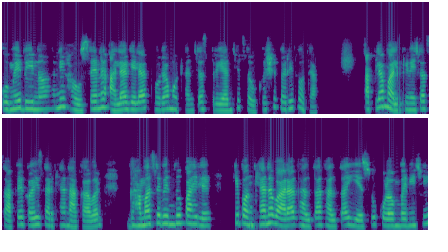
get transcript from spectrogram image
उमेदीनं आणि हौसेने आल्या गेल्या थोड्या मोठ्यांच्या स्त्रियांची चौकशी करीत होत्या. आपल्या मालकिणीच्या चाफेकळीसारख्या नाकावर घामाचे बिंदू पाहिले की पंख्यानं वारा घालता घालता येसू कुळंबनीची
